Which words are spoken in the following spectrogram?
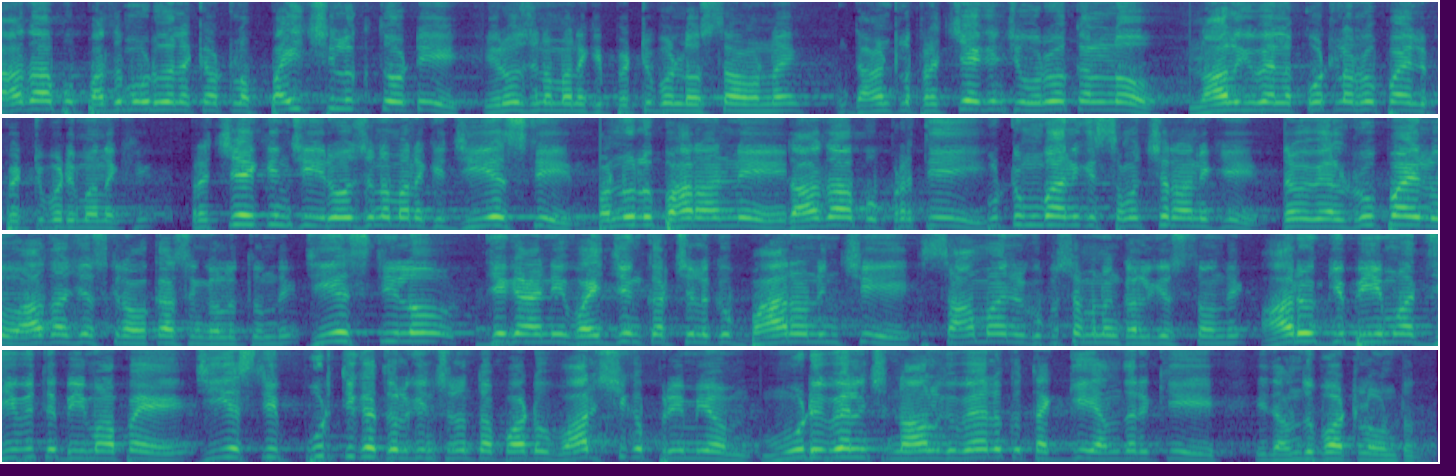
దాదాపు పదమూడు వేల కోట్ల పై తోటి ఈ రోజున మనకి పెట్టుబడులు వస్తా ఉన్నాయి. దాంట్లో ప్రత్యేకించి ఉరవకంలో నాలుగు వేల కోట్ల రూపాయలు పెట్టుబడి మనకి. ప్రత్యేకించి ఈ రోజున మనకి జిఎస్టి పన్నుల భారాన్ని దాదాపు ప్రతి కుటుంబానికి సంవత్సరానికి ఇరవై వేల రూపాయలు ఆదా చేసుకునే అవకాశం కలుగుతుంది. జిఎస్టిలో విద్య గాని వైద్యం ఖర్చులకు భారం నుంచి సామాన్యులకు ఉపశమనం కలిగిస్తుంది. ఆరోగ్య బీమా జీవిత బీమాపై జిఎస్టి పూర్తిగా తొలగించడంతో పాటు వార్షిక ప్రీమియం మూడు వేల నుంచి నాలుగు వేలకు తగ్గి అందరికీ ఇది అందుబాటులో ఉంటుంది.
